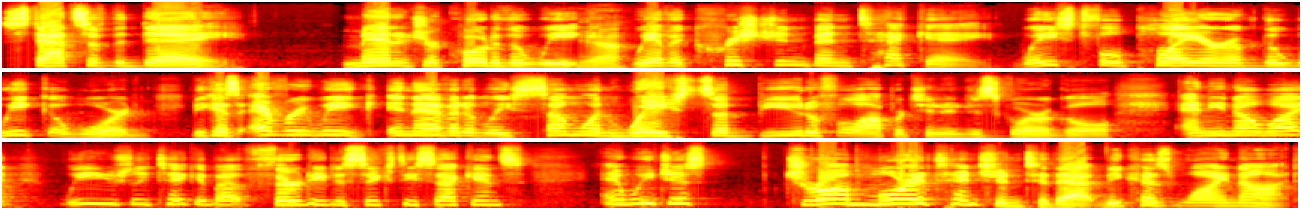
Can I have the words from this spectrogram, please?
Stats of the day. Manager quote of the week. Yeah. We have a Christian Benteke Wasteful Player of the Week award because every week, inevitably, someone wastes a beautiful opportunity to score a goal. And you know what? We usually take about 30 to 60 seconds and we just draw more attention to that because why not?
